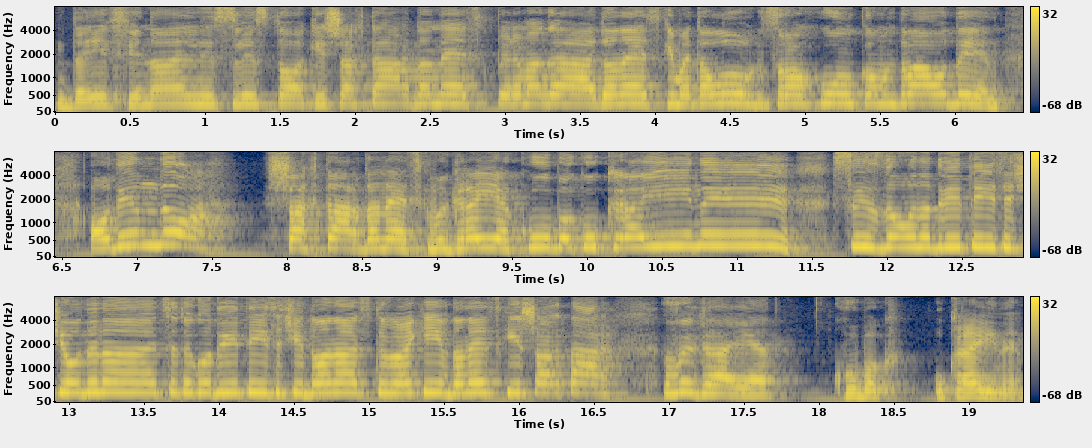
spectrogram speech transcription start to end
дає фінальний свисток і Шахтар Донецьк перемагає Донецький металург з рахунком 2-1. 1-2! Шахтар Донецьк виграє Кубок України сезону 2011-2012 років. Донецький Шахтар виграє Кубок України.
